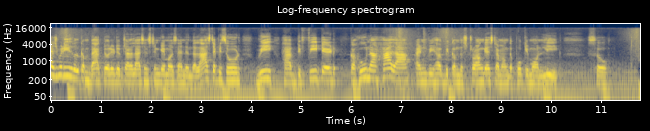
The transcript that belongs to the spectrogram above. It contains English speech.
Ash buddies, welcome back to our YouTube channel Ash Instinct Gamers and in the last episode we have defeated Kahuna Hala and we have become the strongest among the Pokemon League. So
